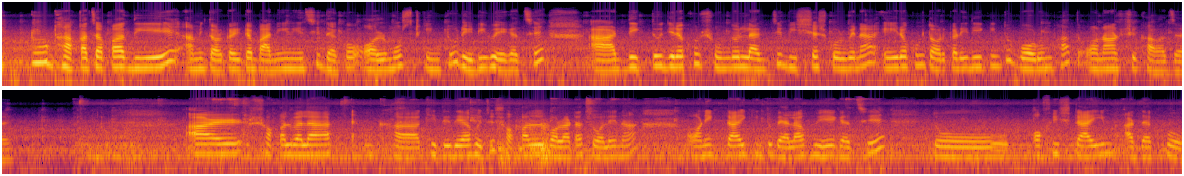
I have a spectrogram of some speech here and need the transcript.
একটু ঢাকা চাপা দিয়ে আমি তরকারিটা বানিয়ে নিয়েছি। দেখো অলমোস্ট কিন্তু রেডি হয়ে গেছে। আর দেখতেও যেরকম সুন্দর লাগছে, বিশ্বাস করবে না এই রকম তরকারি দিয়ে কিন্তু গরম ভাত অনায়াসে খাওয়া যায়। আর সকালবেলা এখন খেতে দেওয়া হয়েছে। সকাল বলাটা চলে না। অনেকটাই কিন্তু বেলা হয়ে গেছে। তো অফিস টাইম, আর দেখো,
